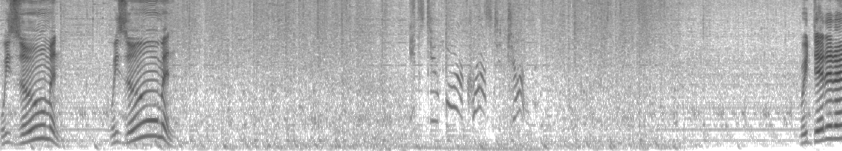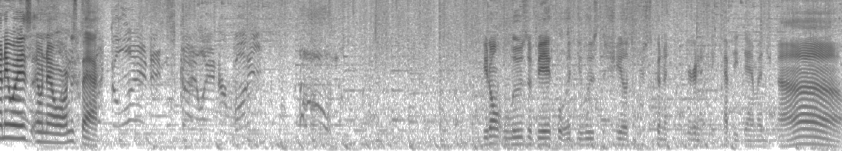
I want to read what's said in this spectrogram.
We zooming. We zooming. We did it anyways. Oh, now we're on his back. You don't lose a vehicle if you lose the shield. You're just gonna you're gonna take hefty damage. Oh.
